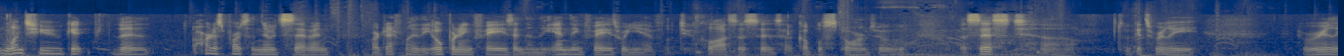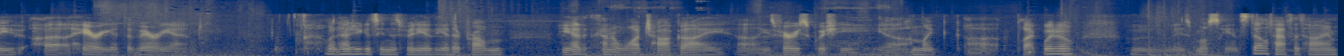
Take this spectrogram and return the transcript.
once you get the hardest parts of node 7 are definitely the opening phase and then the ending phase where you have two Colossuses and a couple Storms who assist. Uh, so it gets really really uh, hairy at the very end. But as you can see in this video, the other problem, you have to kind of watch Hawkeye. Uh, he's very squishy, uh, unlike uh, Black Widow, who is mostly in stealth half the time.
